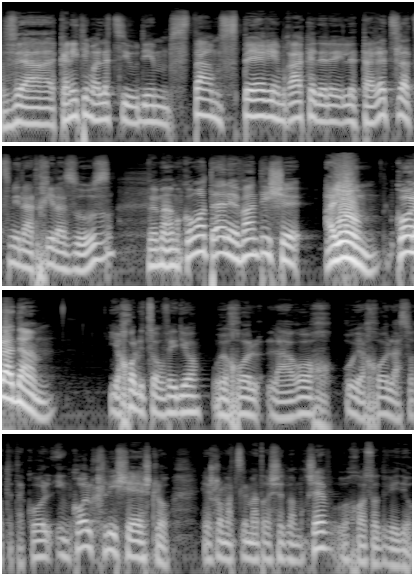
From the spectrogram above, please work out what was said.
וקניתי מלא ציודים, סתם ספיירים, רק כדי לתרץ לעצמי להתחיל לזוז, ומהמקומות האלה הבנתי שהיום, כל אדם יכול ליצור וידאו, הוא יכול לערוך, הוא יכול לעשות את הכל, עם כל כלי שיש לו. יש לו מצלמת רשת במחשב, הוא יכול לעשות וידאו.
